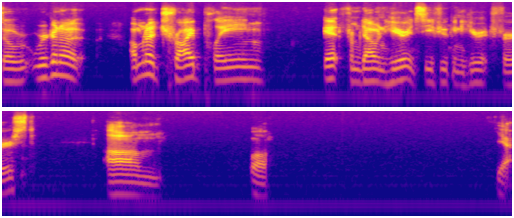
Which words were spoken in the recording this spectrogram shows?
So we're gonna, I'm gonna try playing it from down here and see if you can hear it first. Um, well, yeah.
